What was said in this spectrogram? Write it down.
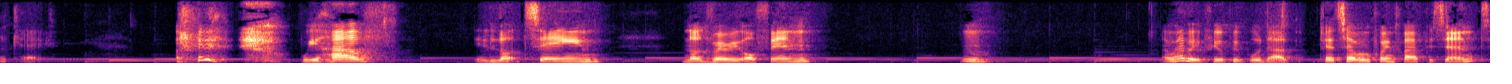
Okay. we have a lot saying not very often Hmm. I have a few people that 37.5%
